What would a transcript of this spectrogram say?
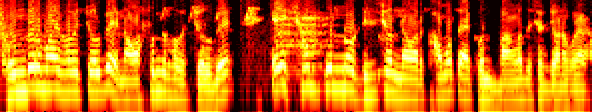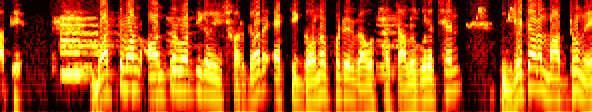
সুন্দরময় ভাবে চলবে না অসুন্দরভাবে চলবে, এই সম্পূর্ণ ডিসিশন নেওয়ার ক্ষমতা এখন বাংলাদেশের জনগণের হাতে। বর্তমান অন্তর্বর্তীকালীন সরকার একটি গণভোটের ব্যবস্থা চালু করেছেন, যেটার মাধ্যমে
